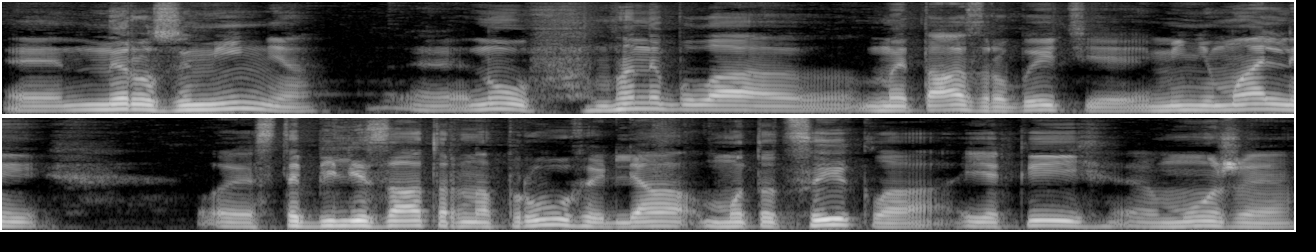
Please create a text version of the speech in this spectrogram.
е, нерозуміння. Ну, в мене була мета зробити мінімальний стабілізатор напруги для мотоцикла, який е, може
